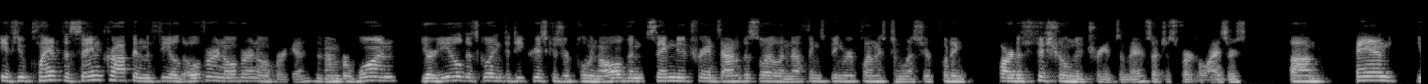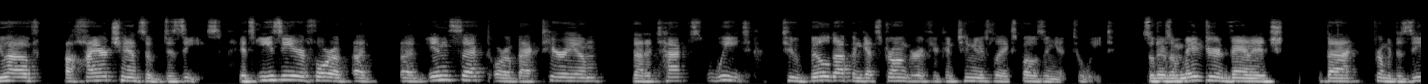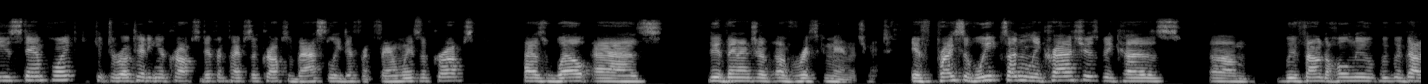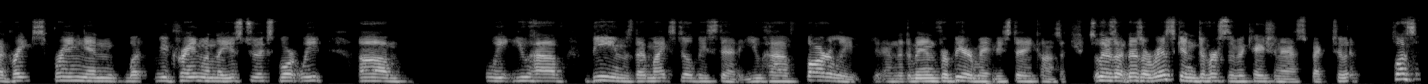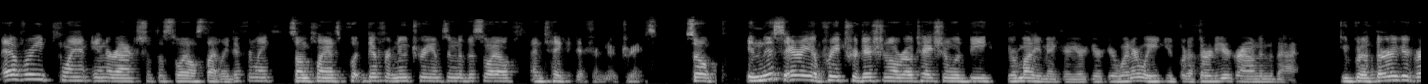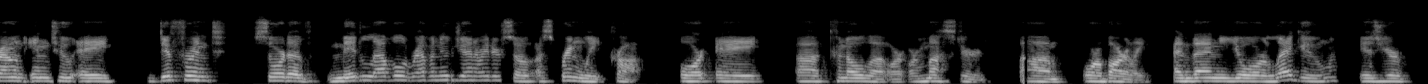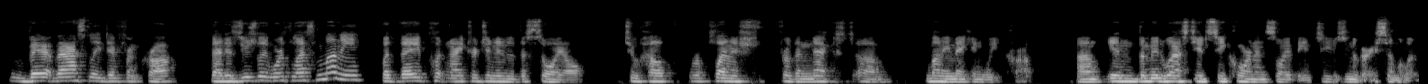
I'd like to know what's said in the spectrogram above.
if you plant the same crop in the field over and over and over again, number one, your yield is going to decrease because you're pulling all of the same nutrients out of the soil and nothing's being replenished unless you're putting artificial nutrients in there, such as fertilizers. Um, and you have a higher chance of disease. It's easier for a, a, an insect or a bacterium that attacks wheat to build up and get stronger if you're continuously exposing it to wheat. So there's a major advantage that from a disease standpoint to, to rotating your crops, different types of crops, vastly different families of crops, as well as the advantage of, of risk management. If price of wheat suddenly crashes because um, we found a whole new, we, have got a great spring in what Ukraine when they used to export wheat. Um, we you have beans that might still be steady. You have barley, and the demand for beer may be staying constant. So there's a there's a risk and diversification aspect to it. Plus, every plant interacts with the soil slightly differently. Some plants put different nutrients into the soil and take different nutrients. So in this area, a pretty traditional rotation would be your moneymaker, your, your, your winter wheat. You'd put a third of your ground into that. You'd put a third of your ground into a different sort of mid-level revenue generator, so a spring wheat crop or a uh, canola or, or mustard um, or a barley. And then your legume is your va- vastly different crop that is usually worth less money, but they put nitrogen into the soil to help replenish for the next um, money-making wheat crop. Um, in the Midwest, you'd see corn and soybeans used in a very similar.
